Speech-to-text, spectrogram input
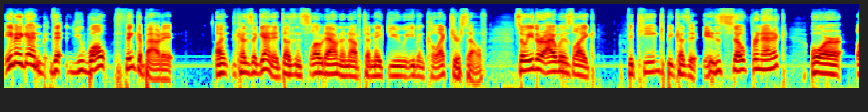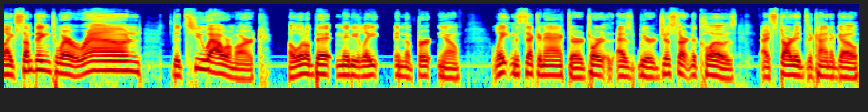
even again, that you won't think about it because again, it doesn't slow down enough to make you even collect yourself. So either I was like fatigued because it is so frenetic, or like something to where around the two hour mark, a little bit maybe late in the first, you know, late in the second act, or toward as we were just starting to close, I started to kind of go,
